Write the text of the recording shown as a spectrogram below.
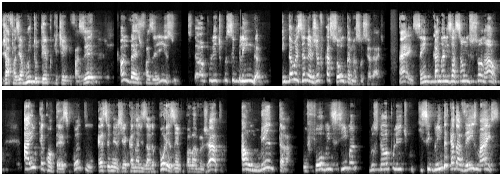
já fazia muito tempo que tinha que fazer, ao invés de fazer isso, o sistema político se blinda. Então, essa energia fica solta na sociedade, né? sem canalização institucional. Aí o que acontece? Quando essa energia é canalizada, por exemplo, para a Lava Jato, aumenta o fogo em cima do sistema político, que se blinda cada vez mais.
